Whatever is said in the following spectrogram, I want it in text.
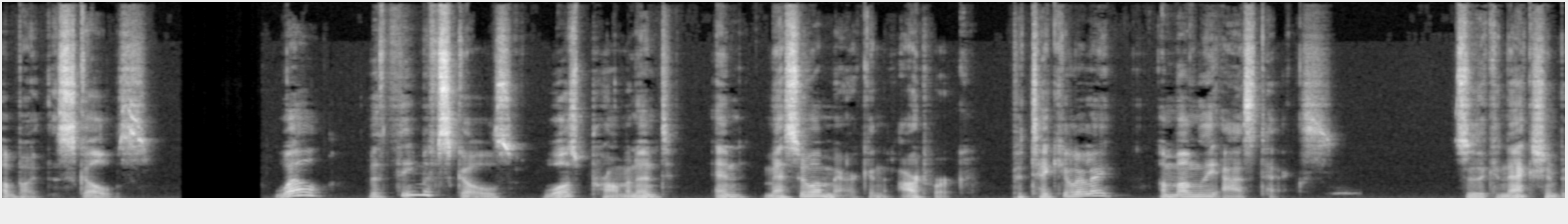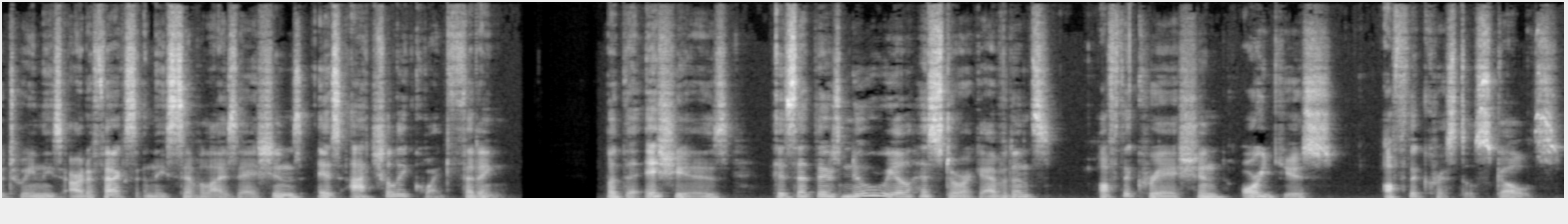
about the skulls? Well, the theme of skulls was prominent in Mesoamerican artwork, particularly among the Aztecs. So the connection between these artifacts and these civilizations is actually quite fitting. But the issue is, is that there's no real historic evidence of the creation or use of the crystal skulls.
